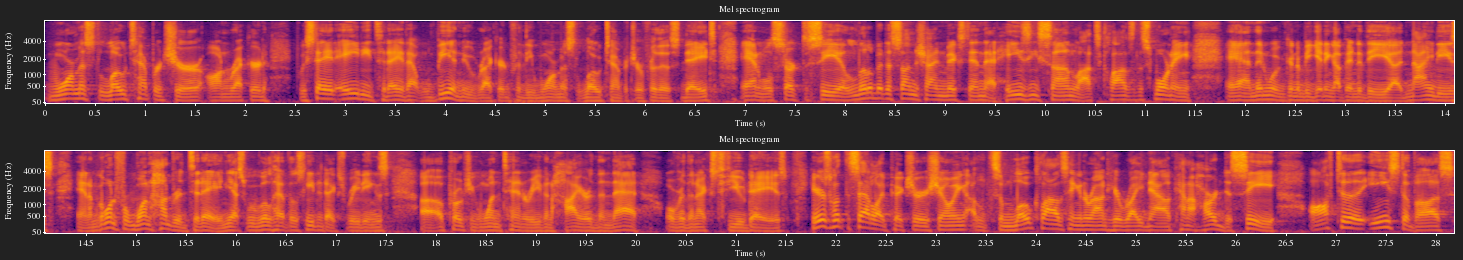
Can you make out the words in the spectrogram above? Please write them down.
warmest low temperature on record. If we stay at 80 today, that will be a new record for the warmest low temperature for this date. And we'll start to see a little bit of sunshine mixed in, that hazy sun, lots of clouds this morning. And then we're going to be getting up into the uh, 90s. And I'm going for 100 today. And yes, we will have those heat index readings uh, approaching 110 or even higher than that over the next few days. Here's what the satellite picture is showing. Uh, some low clouds hanging around here right now, kind of hard to see. Off to the east of us,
